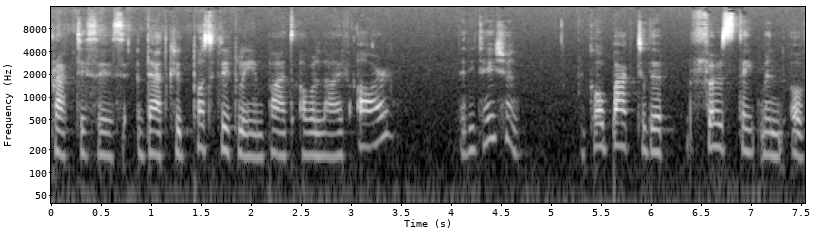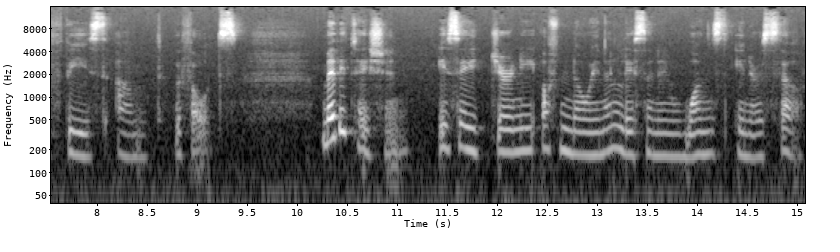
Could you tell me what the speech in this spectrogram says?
practices that could positively impact our life are meditation. Go back to the first statement of these um, the thoughts. Meditation is a journey of knowing and listening one's inner self.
